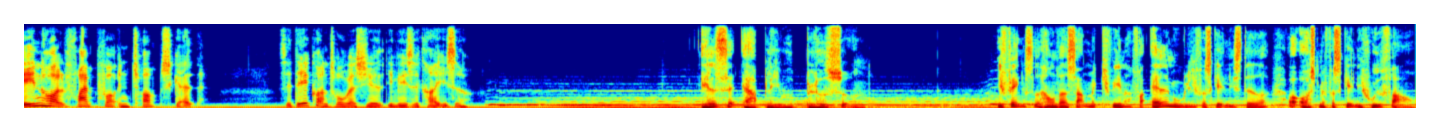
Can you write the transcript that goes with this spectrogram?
Indhold frem for en tom skal. Så det er kontroversielt i visse kredse. Else er blevet blødsøden. I fængslet har hun været sammen med kvinder fra alle mulige forskellige steder, og også med forskellige hudfarve.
